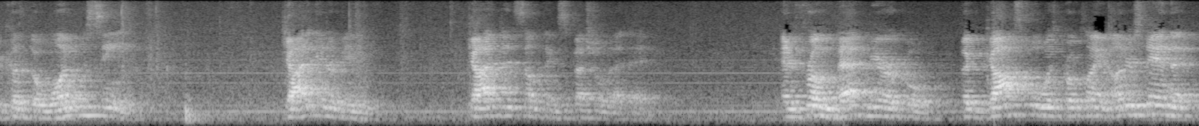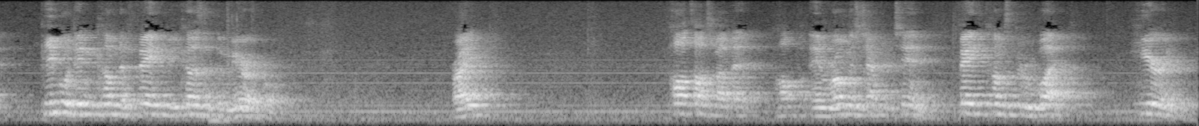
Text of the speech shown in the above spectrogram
Because the one was seen. God intervened. God did something special that day. And from that miracle, the gospel was proclaimed. Understand that people didn't come to faith because of the miracle. Right? Paul talks about that in Romans chapter 10. Faith comes through what? Hearing.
